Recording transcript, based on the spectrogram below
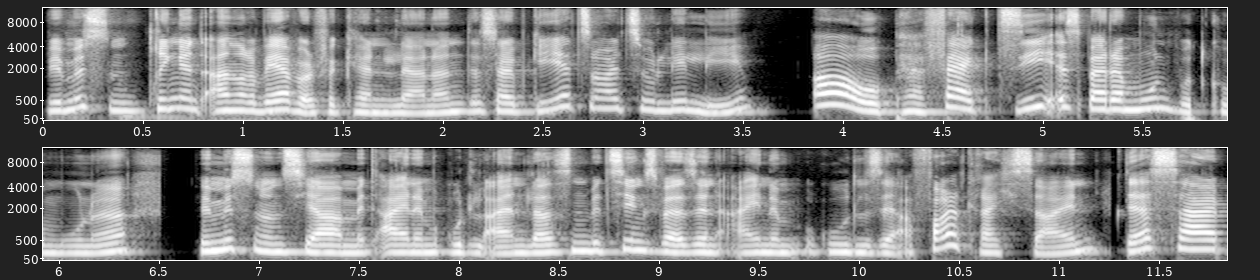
Wir müssen dringend andere Werwölfe kennenlernen, deshalb geh jetzt mal zu Lilly. Oh, perfekt. Sie ist bei der Moonwood-Kommune. Wir müssen uns ja mit einem Rudel einlassen, beziehungsweise in einem Rudel sehr erfolgreich sein. Deshalb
